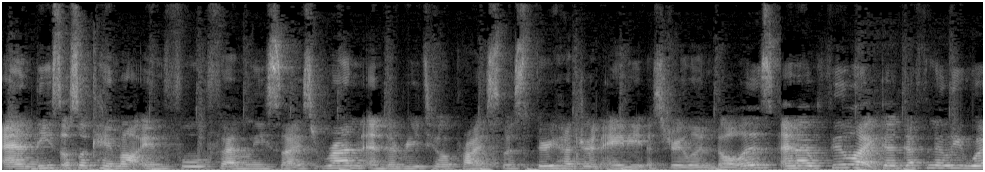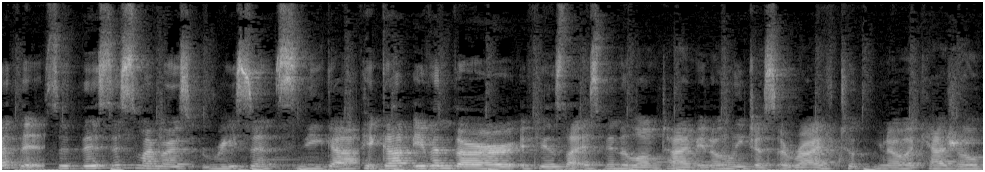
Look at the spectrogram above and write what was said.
And these also came out in full family size run and the retail price was 380 Australian dollars. And I feel like they're definitely worth it. So this is my most recent sneaker pickup, even though it feels like it's been a long time. It only just arrived, took, you know, a casual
